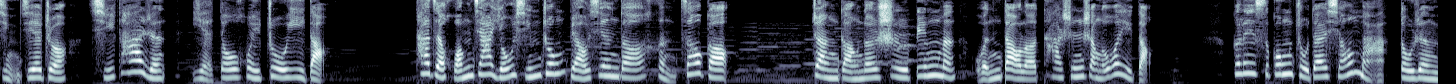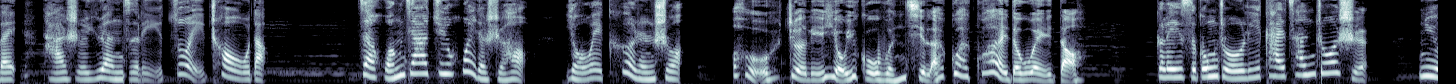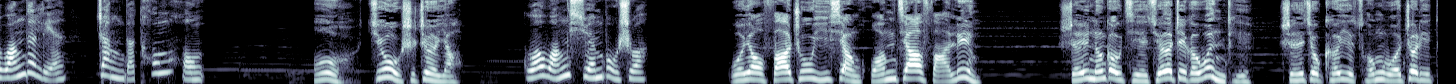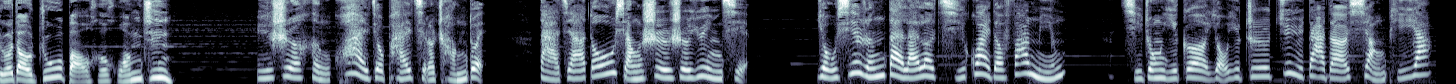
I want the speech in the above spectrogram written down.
紧接着，其他人也都会注意到，他在皇家游行中表现得很糟糕。站岗的士兵们闻到了他身上的味道，格蕾丝公主的小马都认为他是院子里最臭的。在皇家聚会的时候，有位客人说。哦，这里有一股闻起来怪怪的味道。格蕾丝公主离开餐桌时，女王的脸涨得通红。哦，就是这样。国王宣布说：“我要发出一项皇家法令，谁能够解决了这个问题，谁就可以从我这里得到珠宝和黄金。”于是很快就排起了长队，大家都想试试运气。有些人带来了奇怪的发明，其中一个有一只巨大的橡皮鸭。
